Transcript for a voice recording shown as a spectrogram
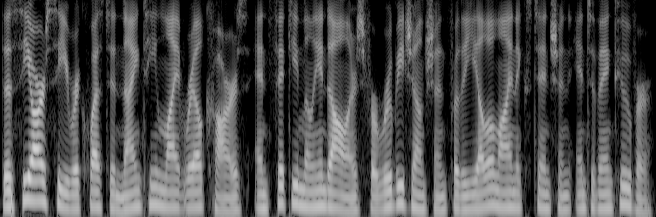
The CRC requested 19 light rail cars and $50 million for Ruby Junction for the Yellow Line extension into Vancouver.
